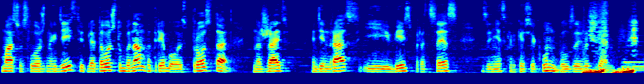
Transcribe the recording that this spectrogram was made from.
массу сложных действий для того, чтобы нам потребовалось просто нажать один раз и весь процесс за несколько секунд был завершен.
